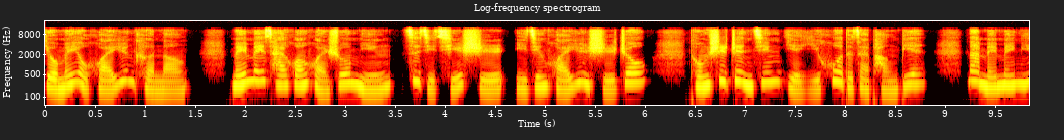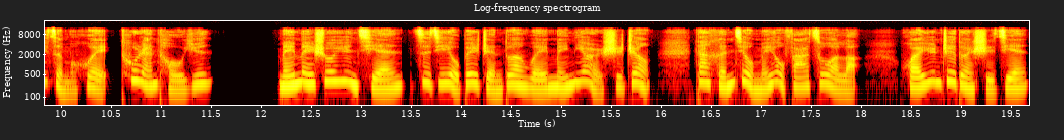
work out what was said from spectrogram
有没有怀孕可能。梅梅才缓缓说明自己其实已经怀孕十周，同事震惊也疑惑的在旁边。那梅梅你怎么会突然头晕？梅梅说孕前自己有被诊断为梅尼尔氏症，但很久没有发作了。怀孕这段时间，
